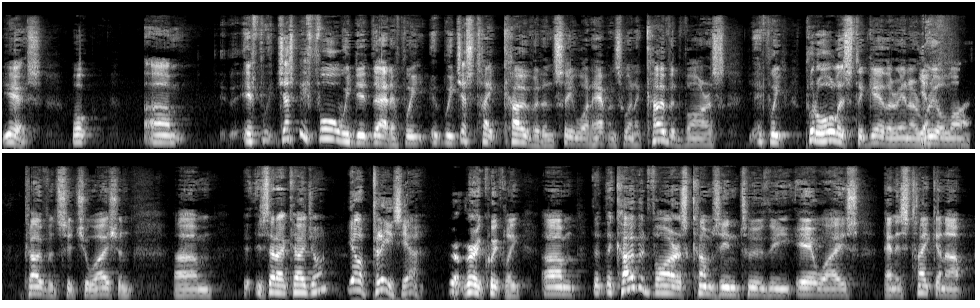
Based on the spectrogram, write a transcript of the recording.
Yes. Well, um, if we, just before we did that, if we if we just take COVID and see what happens when a COVID virus, if we put all this together in a yeah. real life COVID situation, um, is that okay, John? Yeah, please, yeah. Very quickly, um, that the COVID virus comes into the airways and is taken up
